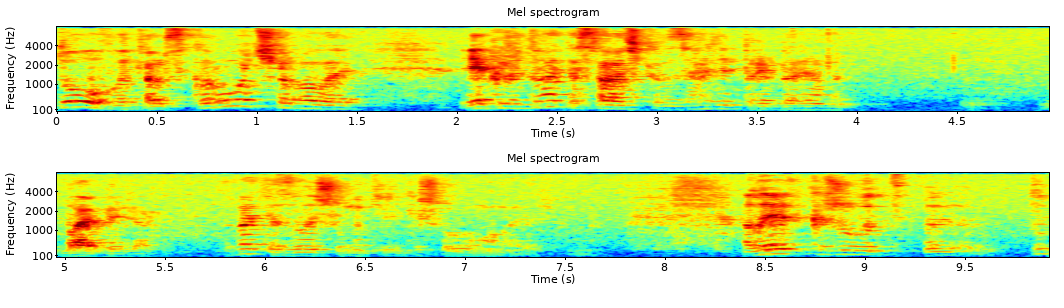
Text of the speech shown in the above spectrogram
довго там скорочували. Я кажу, давайте Славочка взагалі приберемо Бабіля. Давайте залишимо тільки Шолома Лейхема. Але я кажу, от е, тут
